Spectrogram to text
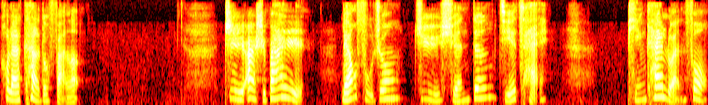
后来看了都烦了。至二十八日，梁府中具悬灯结彩，屏开鸾凤，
